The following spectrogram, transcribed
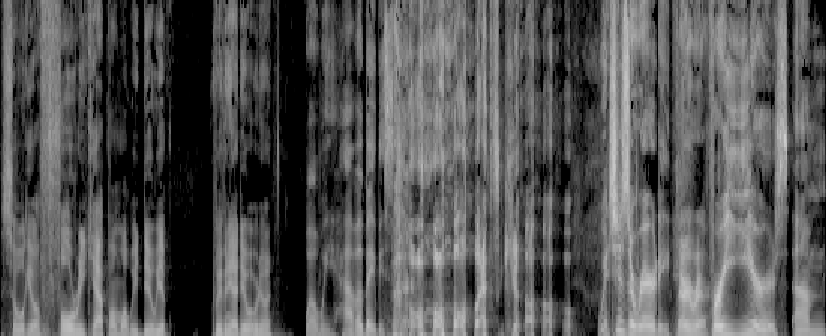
so we'll give a full recap on what we do. We have, do we have any idea what we're doing? Well, we have a babysitter, Oh, let's go! which is a rarity. Very rare. For years, um,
